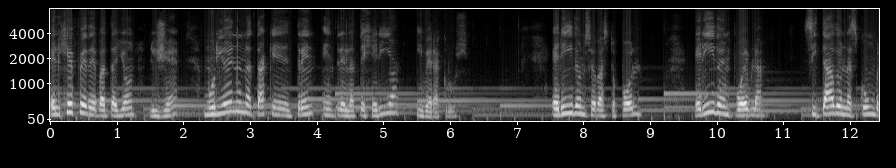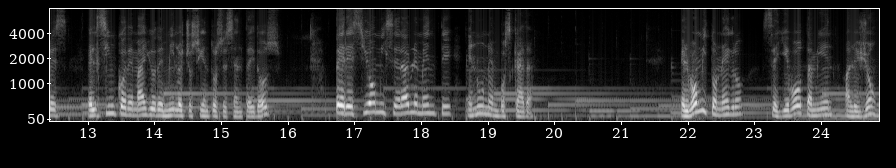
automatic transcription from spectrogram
el jefe de batallón Ligier murió en un ataque de tren entre la Tejería y Veracruz. Herido en Sebastopol, herido en Puebla, citado en las cumbres el 5 de mayo de 1862, pereció miserablemente en una emboscada. El vómito negro se llevó también a Lejeune,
